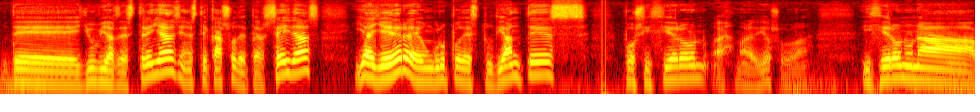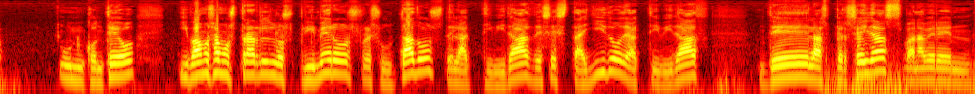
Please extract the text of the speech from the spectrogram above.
de lluvias de estrellas, y en este caso de Perseidas, y ayer eh, un grupo de estudiantes pues hicieron, ah, maravilloso, ah, hicieron una, un conteo y vamos a mostrarles los primeros resultados de la actividad, de ese estallido de actividad de las Perseidas. Van a ver en,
